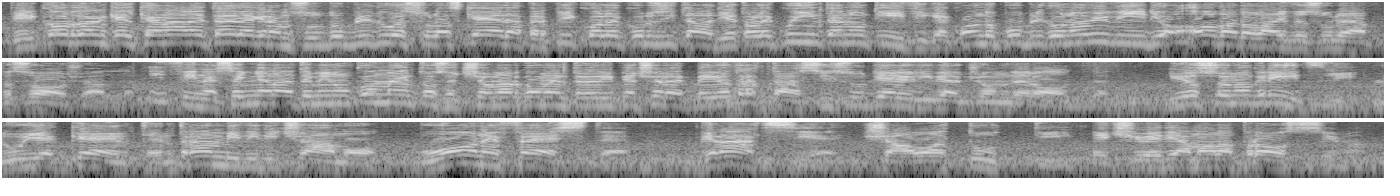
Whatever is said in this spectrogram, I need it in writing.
Vi ricordo anche il canale Telegram sul doobly-doo e sulla scheda per piccole curiosità dietro le quinte notifiche quando pubblico nuovi video o vado live sulle app social. Infine segnalatemi in un commento se c'è un argomento che vi piacerebbe io trattassi su Diario di Viaggio on the road. Io sono Grizzly, lui è Kent, entrambi vi diciamo buone feste, grazie, ciao a tutti e ci vediamo alla prossima!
